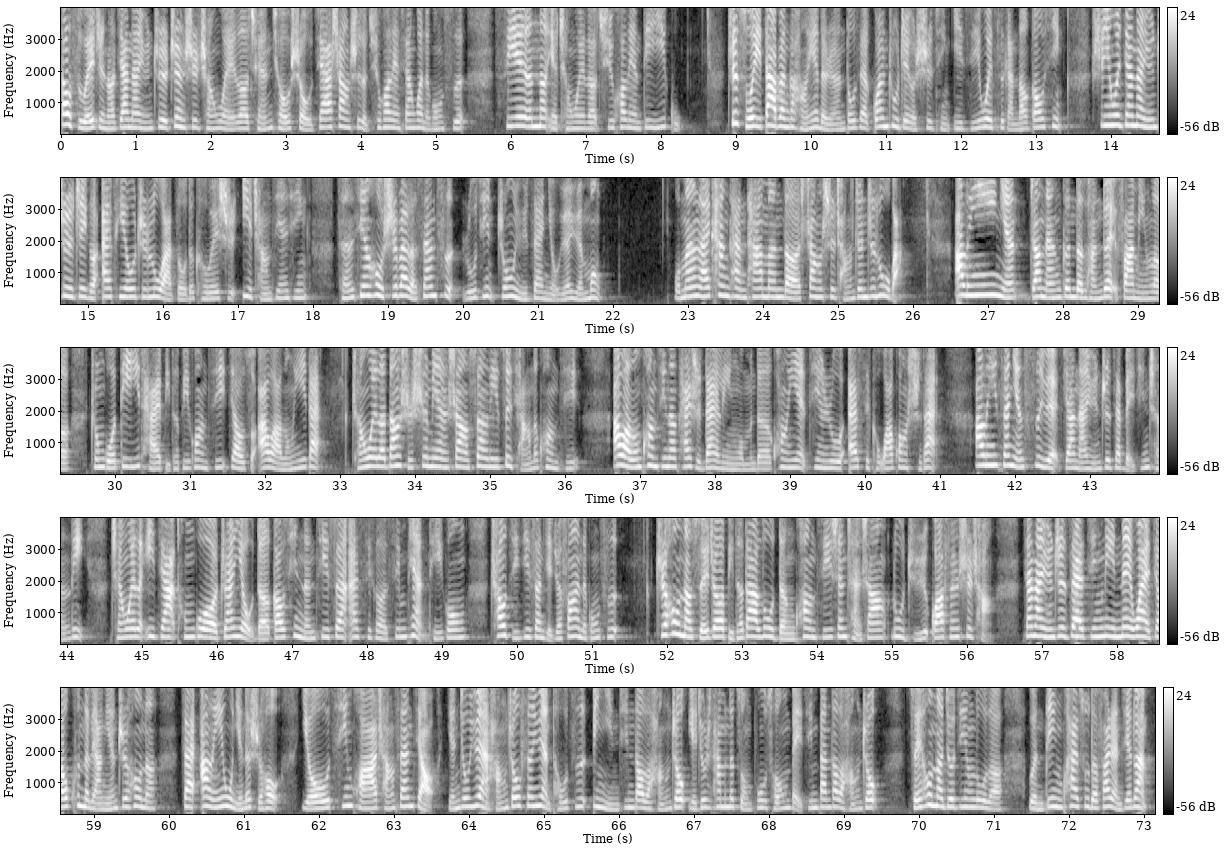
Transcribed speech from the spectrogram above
到此为止呢，迦南云智正式成为了全球首家上市的区块链相关的公司，CAN 呢也成为了区块链第一股。之所以大半个行业的人都在关注这个事情，以及为此感到高兴，是因为迦南云智这个 IPO 之路啊走的可谓是异常艰辛，曾先后失败了三次，如今终于在纽约圆梦。我们来看看他们的上市长征之路吧。二零一一年，张南根的团队发明了中国第一台比特币矿机，叫做阿瓦隆一代，成为了当时市面上算力最强的矿机。阿瓦隆矿机呢，开始带领我们的矿业进入 ASIC 挖矿时代。二零一三年四月，迦南云智在北京成立，成为了一家通过专有的高性能计算 ASIC 芯片，提供超级计算解决方案的公司。之后呢，随着比特大陆等矿机生产商入局瓜分市场，迦南云智在经历内外交困的两年之后呢，在二零一五年的时候，由清华长三角研究院杭州分院投资并引进到了杭州，也就是他们的总部从北京搬到了杭州。随后呢，就进入了稳定快速的发展阶段。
